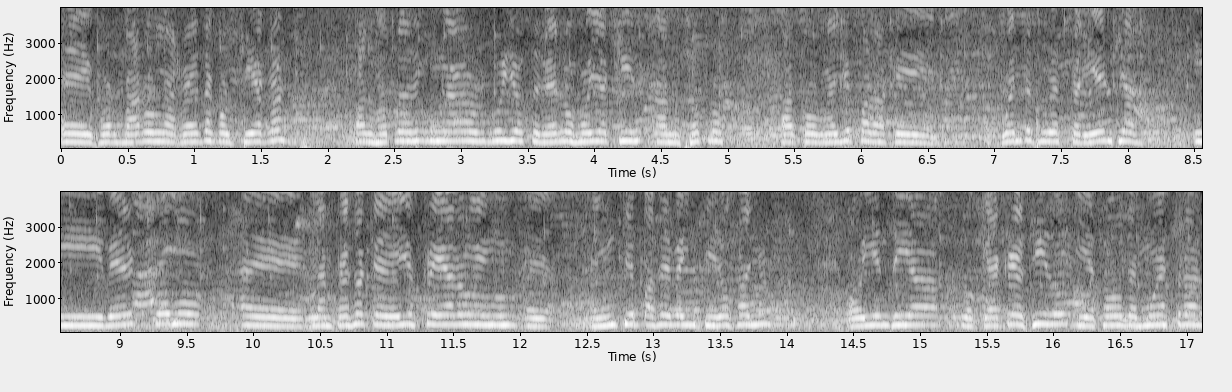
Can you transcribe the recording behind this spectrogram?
eh, formaron la red de Colsierra. Para nosotros es un gran orgullo tenerlos hoy aquí a nosotros, con ellos para que cuenten sus experiencias y ver cómo eh, la empresa que ellos crearon en, un tiempo hace 22 años, hoy en día lo que ha crecido y eso demuestra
